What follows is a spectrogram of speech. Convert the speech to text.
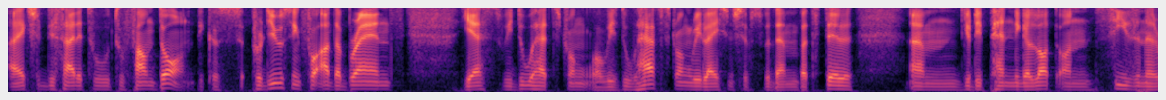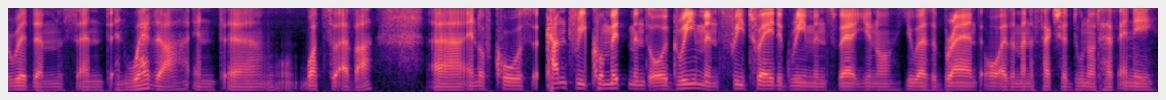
I actually decided to to found Dawn because producing for other brands, yes, we do have strong or we do have strong relationships with them, but still. Um, you're depending a lot on seasonal rhythms and, and weather and uh, whatsoever. Uh, and of course, country commitments or agreements, free trade agreements, where you know you as a brand or as a manufacturer do not have any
